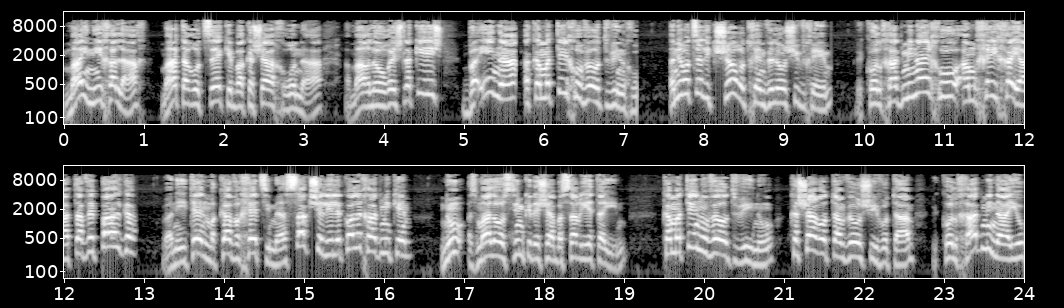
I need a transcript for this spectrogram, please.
מה הניחה לך? מה אתה רוצה כבקשה אחרונה? אמר לו ריש לקיש, באינה הקמתיכו ועוטבינכו. אני רוצה לקשור אתכם ולהושיבכם, וכל חד מינייכו עמכי חייתא ופלגה. ואני אתן מכה וחצי מהשק שלי לכל אחד מכם. נו, אז מה לא עושים כדי שהבשר יהיה טעים? קמתינו ועוטבינו, קשר אותם והושיב אותם, וכל חד מניו,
